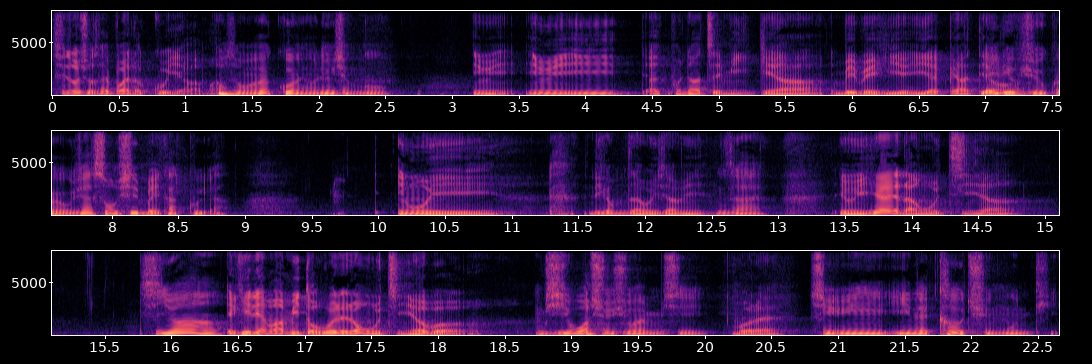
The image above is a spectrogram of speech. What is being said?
青州小菜本来就贵啊嘛，为什么会贵啊？你有想过？因为因为伊爱看他济物件，卖卖去的伊爱变哎、掉。你，有想过？我现在寿司卖较贵啊，因为 你敢毋知为虾米？你知。道？因为遐个人有钱啊，是吗？会去念阿弥陀佛的拢有钱好无？毋是，我想想的毋是，无咧，是因为因的客群问题，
